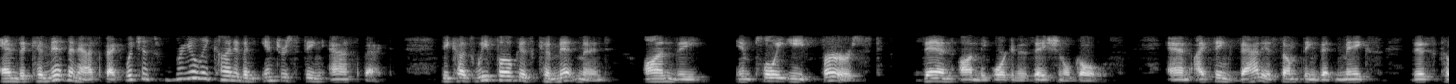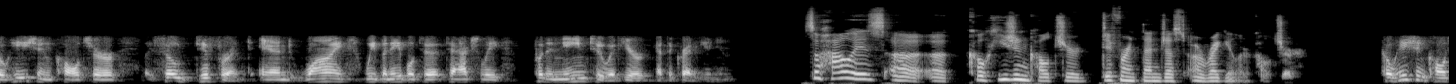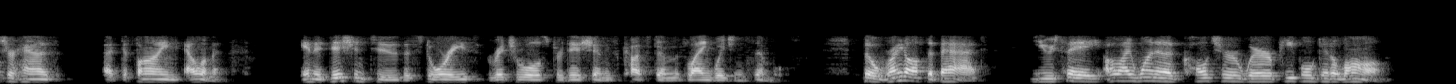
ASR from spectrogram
And the commitment aspect, which is really kind of an interesting aspect because we focus commitment on the employee first, then on the organizational goals. And I think that is something that makes this cohesion culture so different and why we've been able to, to actually put a name to it here at the credit union. So, how is a, a cohesion culture different than just a regular culture? Cohesion culture has defined elements in addition to the stories, rituals, traditions, customs, language, and symbols. So, right off the bat, you say, Oh, I want a culture where people get along.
